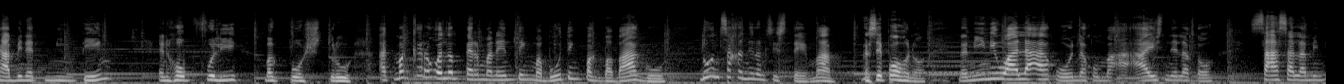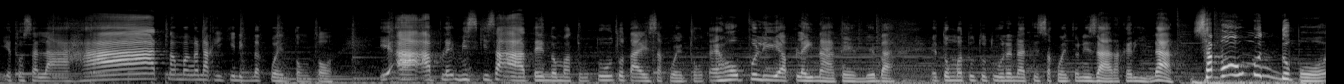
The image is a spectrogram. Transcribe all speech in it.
cabinet meeting and hopefully mag-push through at magkaroon ng permanenteng mabuting pagbabago doon sa kanilang sistema. Kasi po, no, naniniwala ako na kung maaayos nila to, sasalamin ito sa lahat ng mga nakikinig na kwentong to. I-apply, miski sa atin, no, matututo tayo sa kwentong to. Eh, hopefully, i-apply natin, di ba? Itong matututunan natin sa kwento ni Zara Karina. Sa buong mundo po,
